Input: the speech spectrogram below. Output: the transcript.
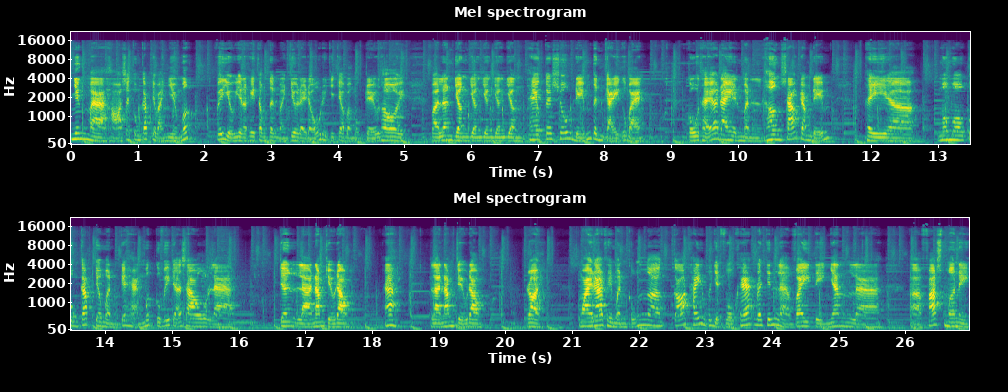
nhưng mà họ sẽ cung cấp cho bạn nhiều mức. Ví dụ như là khi thông tin bạn chưa đầy đủ thì chỉ cho bạn một triệu thôi và lên dần dần dần dần dần theo cái số điểm tin cậy của bạn. Cụ thể ở đây mình hơn 600 điểm thì uh, Momo cung cấp cho mình cái hạn mức của ví trả sau là trên là 5 triệu đồng ha là 5 triệu đồng. Rồi ngoài ra thì mình cũng uh, có thấy một cái dịch vụ khác đó chính là vay tiền nhanh là uh, fast money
